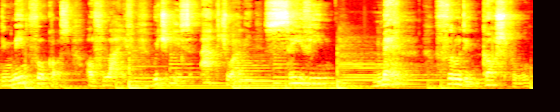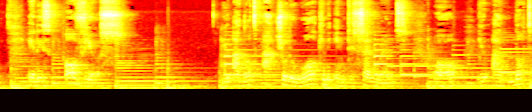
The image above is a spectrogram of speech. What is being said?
the main focus of life, which is actually saving men through the gospel, it is obvious you are not actually walking in discernment or you are not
